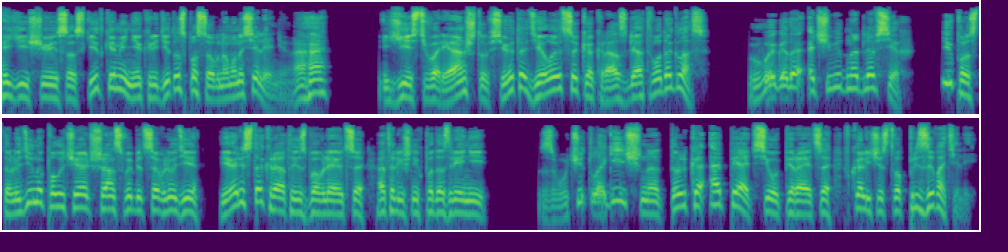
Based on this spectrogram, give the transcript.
Еще и со скидками некредитоспособному населению. Ага. Есть вариант, что все это делается как раз для отвода глаз. Выгода очевидна для всех. И простолюдины получают шанс выбиться в люди, и аристократы избавляются от лишних подозрений. Звучит логично, только опять все упирается в количество призывателей.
